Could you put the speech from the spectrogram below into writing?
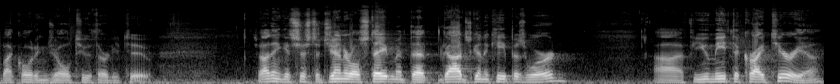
by quoting Joel 2:32. So I think it's just a general statement that God's going to keep His word. Uh, if you meet the criteria,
